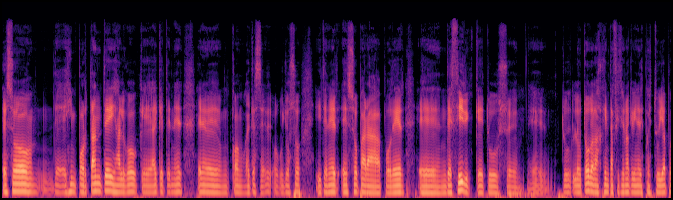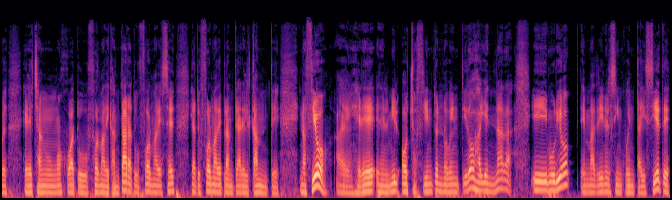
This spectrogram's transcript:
Eso es importante y es algo que hay que tener, eh, hay que ser orgulloso y tener eso para poder decir que tus lo, toda la gente aficionada que viene después tuya, pues eh, echan un ojo a tu forma de cantar, a tu forma de ser y a tu forma de plantear el cante. Nació eh, en Jerez en el 1892, ahí en nada, y murió en Madrid en el 57.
